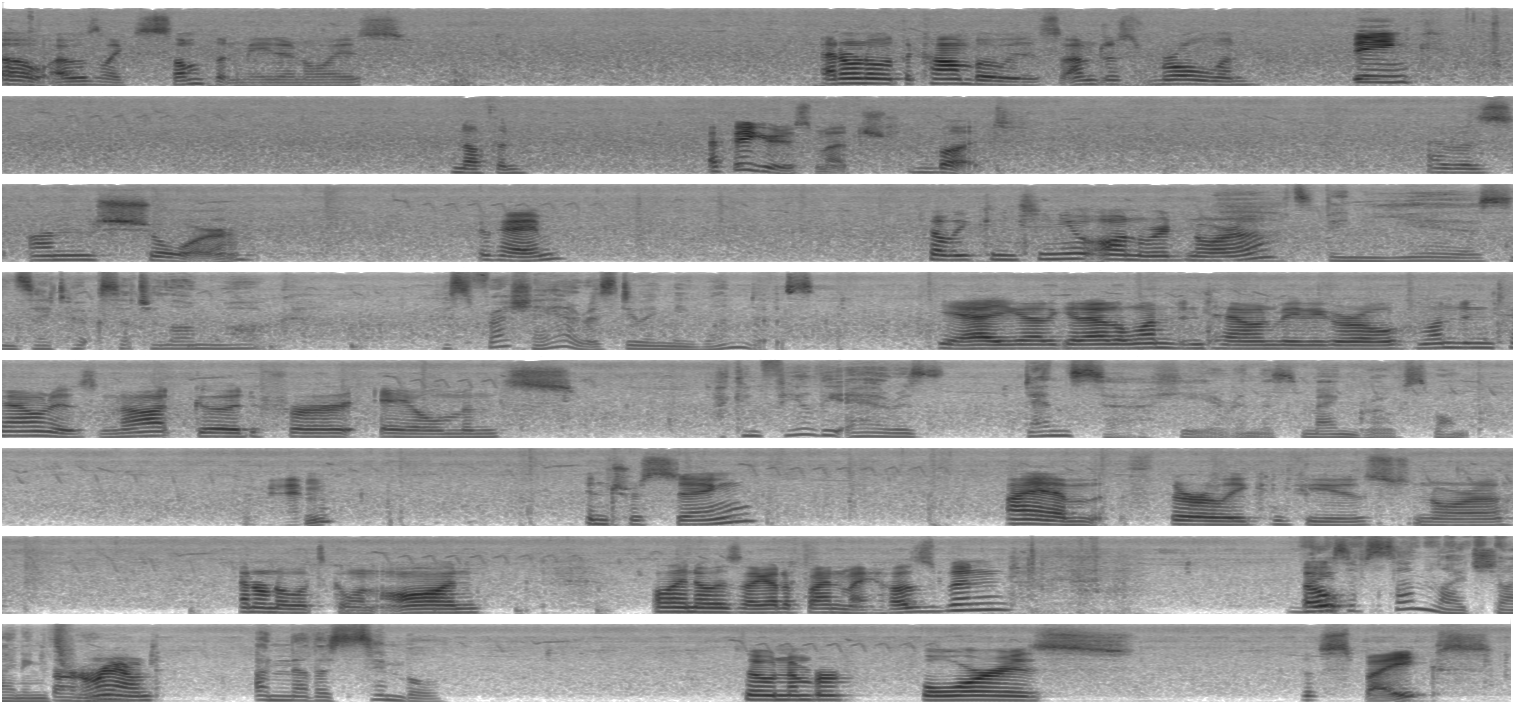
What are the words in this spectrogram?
Oh, I was like, something made a noise. I don't know what the combo is. I'm just rolling. Bink! Nothing. I figured as much, but I was unsure. Okay. Shall we continue onward, Nora? Oh, it's been years since I took such a long walk. This fresh air is doing me wonders. Yeah, you gotta get out of London town, baby girl. London town is not good for ailments. I can feel the air is denser here in this mangrove swamp. Okay. Interesting. I am thoroughly confused, Nora. I don't know what's going on. All I know is I gotta find my husband. Oh. Rays of sunlight shining Turn through. around. Another symbol. So number four is the spikes.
